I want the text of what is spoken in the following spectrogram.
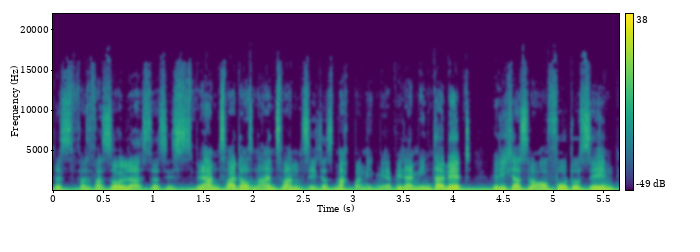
Das, was, was soll das? Das ist, wir haben 2021, das macht man nicht mehr. Weder im Internet will ich das noch auf Fotos sehen.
